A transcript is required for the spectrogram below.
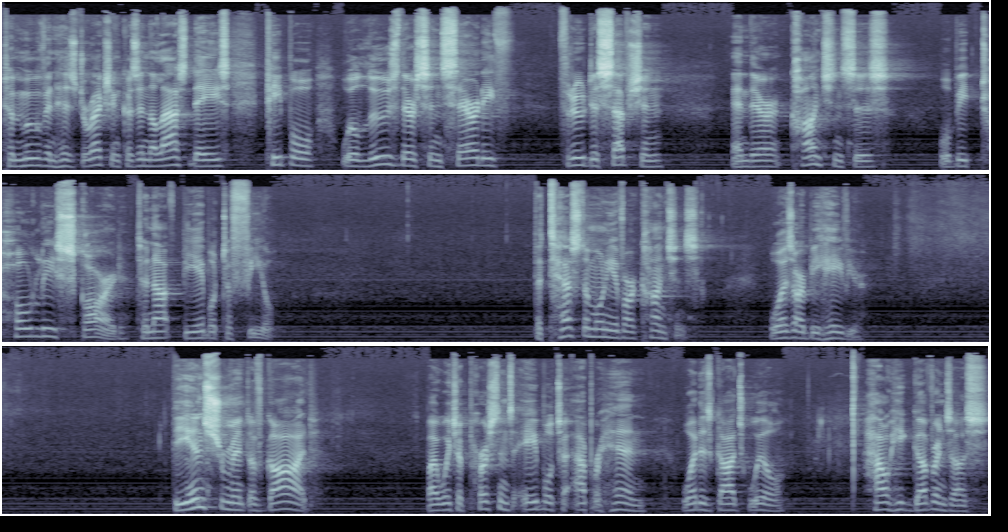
to move in His direction. Because in the last days, people will lose their sincerity through deception, and their consciences will be totally scarred to not be able to feel. The testimony of our conscience was our behavior. The instrument of God by which a person's able to apprehend what is God's will, how He governs us,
